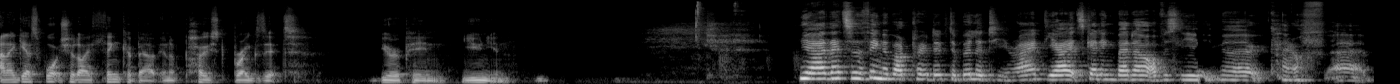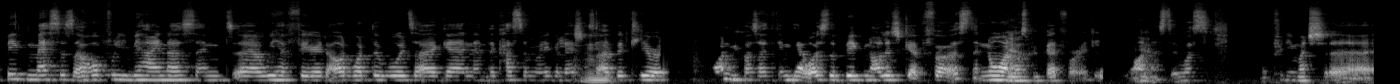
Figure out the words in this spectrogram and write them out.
and I guess what should I think about in a post Brexit European Union? Yeah, that's the thing about predictability, right? Yeah, it's getting better. Obviously, uh, kind of uh, big messes are hopefully behind us, and uh, we have figured out what the rules are again, and the custom regulations mm. are a bit clearer. One, because I think that was the big knowledge gap first, and no one yeah. was prepared for it. To be honest, yeah. it was pretty much uh,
